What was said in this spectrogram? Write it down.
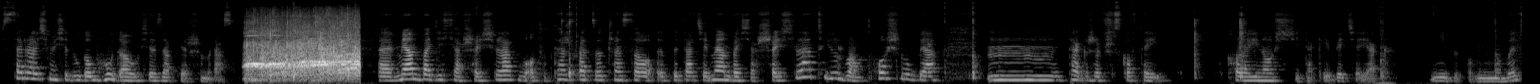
staraliśmy się długo, bo udało się za pierwszym razem. E, Miałam 26 lat, bo o to też bardzo często e, pytacie. Miałam 26 lat, już byłam po ślubie, mm, także wszystko w tej kolejności takiej, wiecie, jak niby powinno być.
